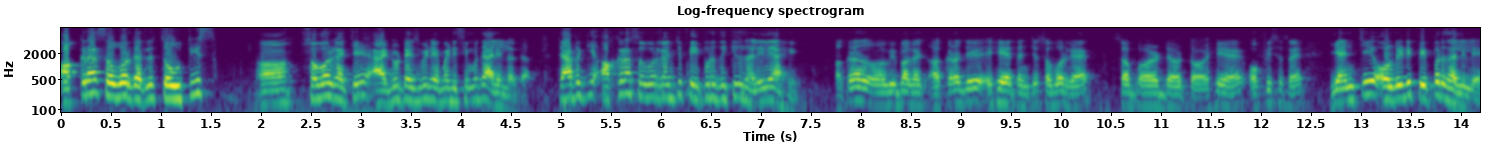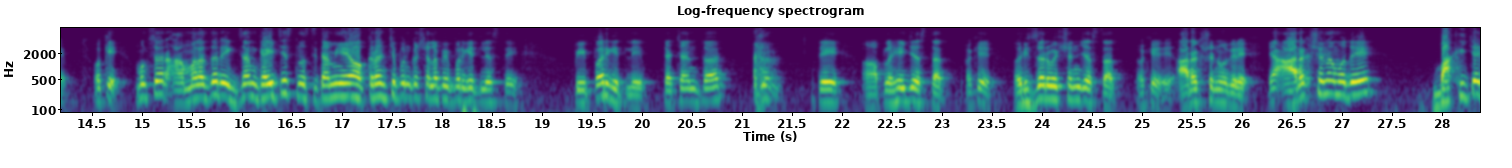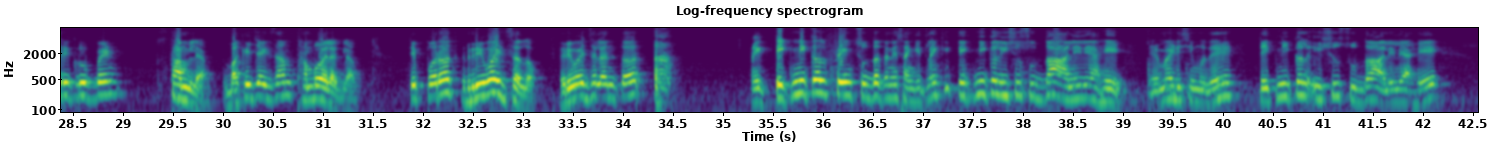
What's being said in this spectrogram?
अकरा संवर्गातले चौतीस संवर्गाचे ॲडव्हर्टाइजमेंट एम आय डी सीमध्ये आलेल्या होत्या. त्यापैकी अकरा संवर्गांचे पेपर देखील झालेले आहे. अकरा विभागा अकरा जे हे आहे त्यांचे संवर्ग आहे सब हे आहे ऑफिसेस आहे यांचे ऑलरेडी पेपर झालेले आहे. ओके मग सर आम्हाला जर एक्झाम घ्यायचीच नसती तर आम्ही हे अकरांचे पण कशाला पेपर घेतले असते? पेपर घेतले त्याच्यानंतर ते आपलं हे जे असतात ओके रिझर्वेशन जे असतात ओके आरक्षण वगैरे या आरक्षणामध्ये बाकीच्या रिक्रुटमेंट थांबल्या. बाकीच्या एक्झाम थांबवायला लागल्या. ते परत रिवाईज झालं. रिवाईज झाल्यानंतर एक टेक्निकल फेंच सुद्धा त्यांनी सांगितलंय की टेक्निकल इश्यू सुद्धा आलेले आहे. एम आय डी सी मध्ये टेक्निकल इश्यू सुद्धा आलेले आहे.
